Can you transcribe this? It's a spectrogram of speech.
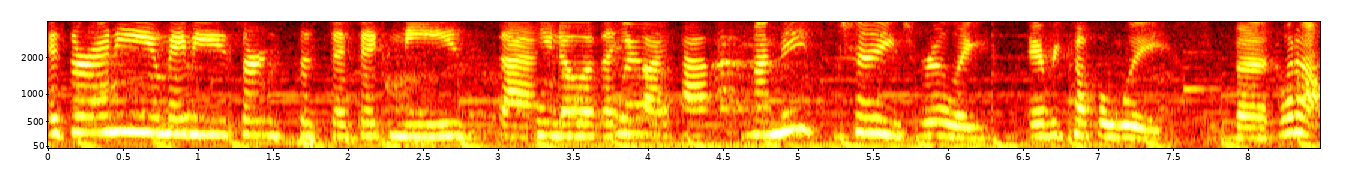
Is there any maybe certain specific needs that you know of that you guys have? My needs change really every couple weeks, but what I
